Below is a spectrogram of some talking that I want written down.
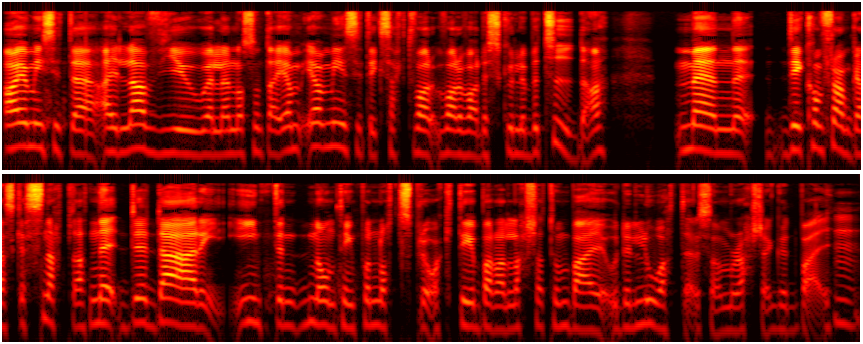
Ja jag minns inte I love you eller något sånt där, jag, jag minns inte exakt vad, vad det var det skulle betyda Men det kom fram ganska snabbt att nej det där är inte någonting på något språk, det är bara Lasha Tumbai och det låter som Russia Goodbye. Mm.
